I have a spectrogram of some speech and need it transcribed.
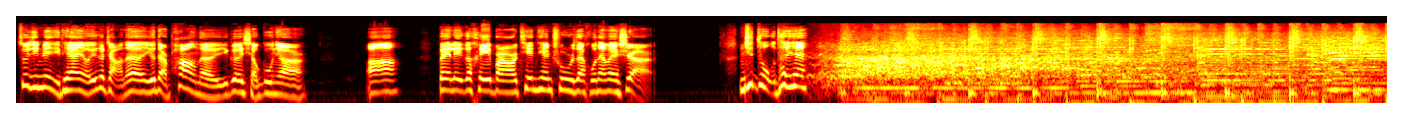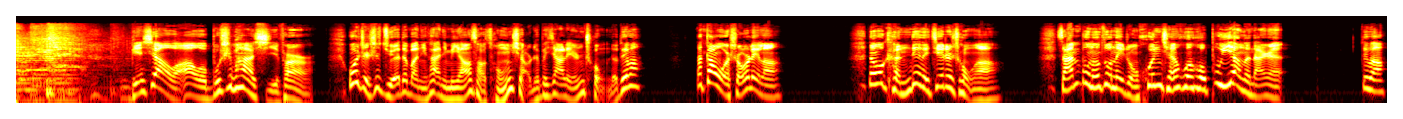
最近这几天有一个长得有点胖的一个小姑娘，啊，背了一个黑包，天天出入在湖南卫视。你去堵她去。你 别笑我啊，我不是怕媳妇儿，我只是觉得吧，你看你们杨嫂从小就被家里人宠着，对吗？那到我手里了，那我肯定得接着宠啊！咱不能做那种婚前婚后不一样的男人，对吧？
